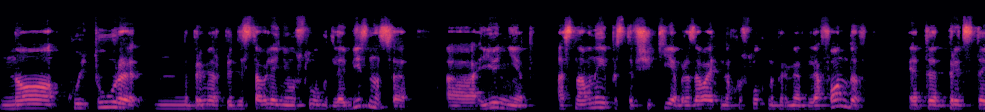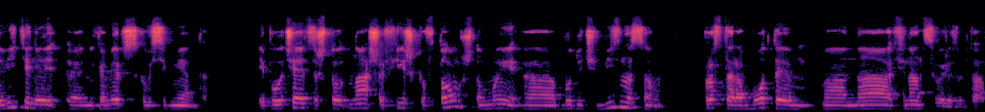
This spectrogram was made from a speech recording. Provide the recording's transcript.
но культуры, например, предоставления услуг для бизнеса, а, ее нет. Основные поставщики образовательных услуг, например, для фондов, это представители э, некоммерческого сегмента. И получается, что наша фишка в том, что мы, э, будучи бизнесом, просто работаем а, на финансовый результат.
